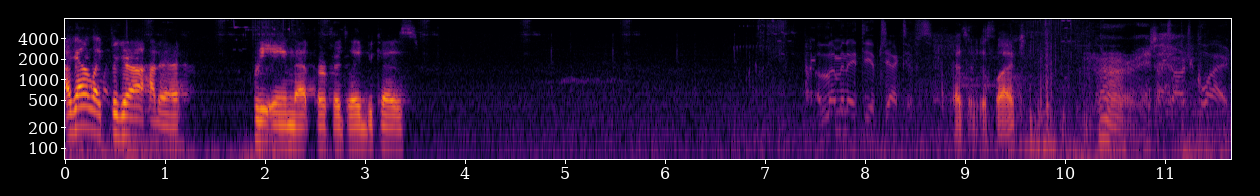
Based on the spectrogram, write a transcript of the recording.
I gotta like figure out how to pre-aim that perfectly because Eliminate the objectives. that's what just lagged. Alright. Charge acquired.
